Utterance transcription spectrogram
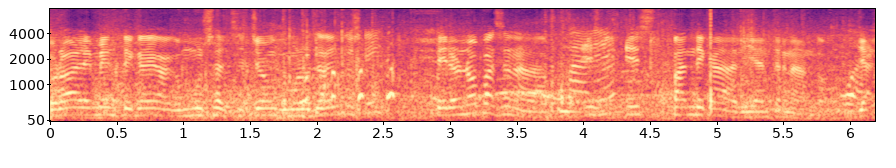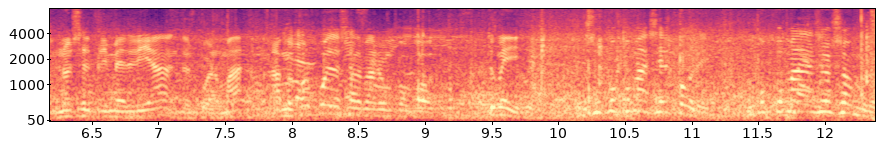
probablemente caiga como un salchichón como los de Alien Skate, pero no pasa nada. Vale. Es, es pan de cada día entrenando. Ya, no es el primer día, entonces bueno, a lo mejor puedo salvar un poco. Tú me dices, es un poco más el core, un poco más Vale. los hombros,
